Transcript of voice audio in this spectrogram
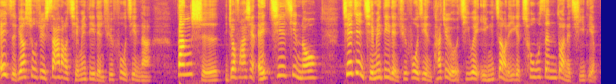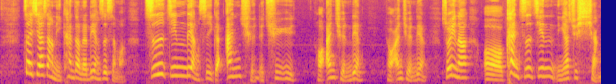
？A 指标数据杀到前面低点区附近呢，当时你就发现哎接近喽，接近前面低点区附近，它就有机会营造了一个初升段的起点。再加上你看到的量是什么？资金量是一个安全的区域，好安全量。好，安全量。所以呢，呃，看资金，你要去想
